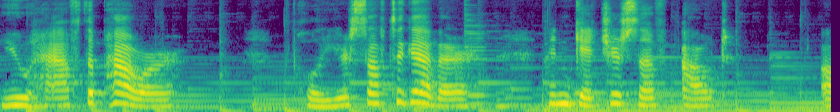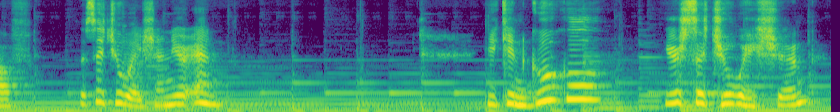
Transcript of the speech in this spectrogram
you have the power. Pull yourself together and get yourself out of the situation you're in. You can Google your situation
